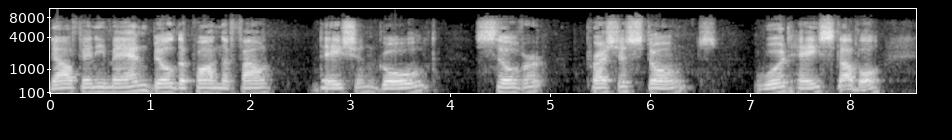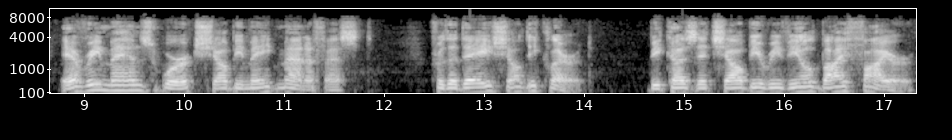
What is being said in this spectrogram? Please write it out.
Now, if any man build upon the foundation gold, silver, precious stones, wood, hay, stubble, every man's work shall be made manifest for the day shall declare it, because it shall be revealed by fire,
